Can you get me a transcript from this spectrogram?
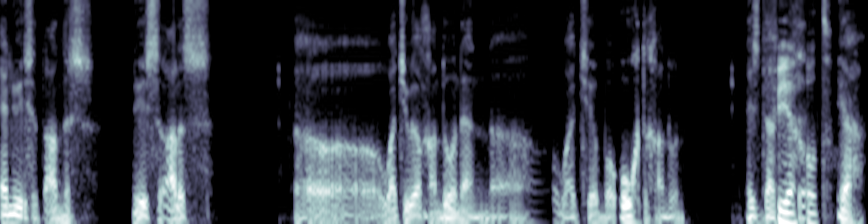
En nu is het anders. Nu is alles eh, wat je wil gaan doen en eh, wat je beoogt te gaan doen. Is dat, Via God. ja,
